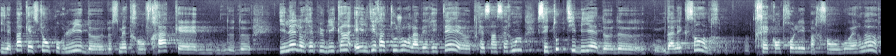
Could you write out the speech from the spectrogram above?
il n'est pas question pour lui de, se mettre en frac et de, il est le républicain et il dira toujours la vérité, euh, très sincèrement. Ces tout petits billets d'Alexandre, très contrôlés par son gouverneur,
